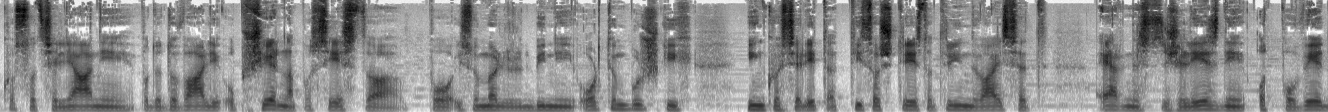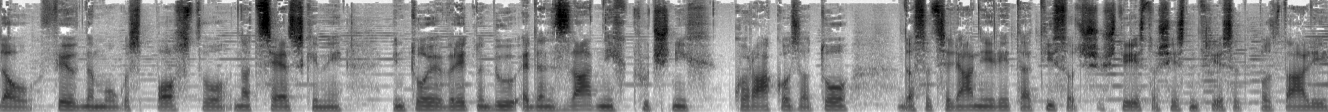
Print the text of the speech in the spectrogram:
ko so celjani podedovali obširna posestva po izumrli rodbini Ortenburških in ko se je leta 1423 Ernest Železni odpovedal fevdnemu gospodstvu nad celskimi in to je verjetno bil eden zadnjih ključnih korakov za to, da so celjani leta 1436 postali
